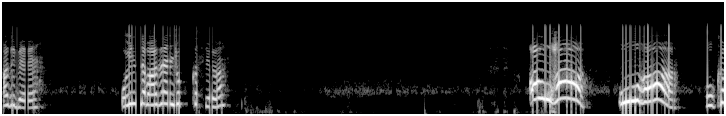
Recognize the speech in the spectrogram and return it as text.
Hadi be. Oyun da bazen çok kasıyor. Oha! Oha! Hoca,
